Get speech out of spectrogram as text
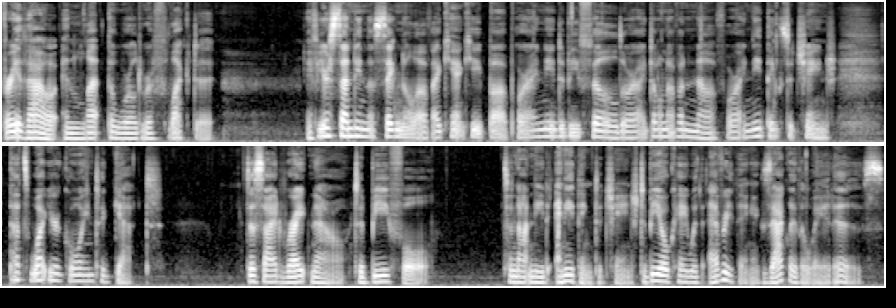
Breathe out and let the world reflect it. If you're sending the signal of, I can't keep up, or I need to be filled, or I don't have enough, or I need things to change, that's what you're going to get. Decide right now to be full, to not need anything to change, to be okay with everything exactly the way it is.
